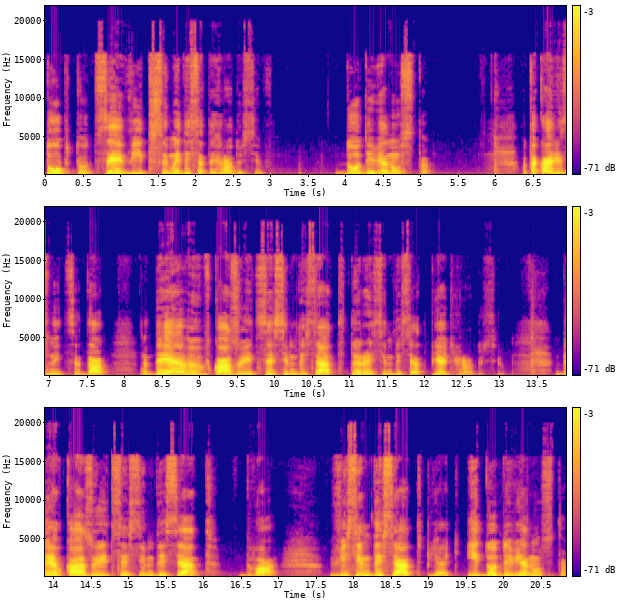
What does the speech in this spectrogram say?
Тобто це від 70 градусів до 90. Отака різниця, да. де е, вказується 70-75 градусів, де вказується 72, 85 і до 90.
